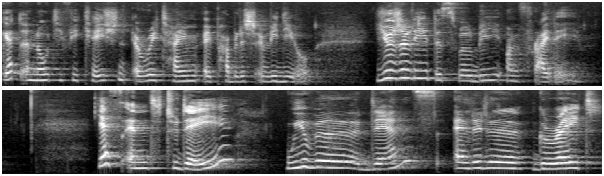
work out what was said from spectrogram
get a notification every time I publish a video. Usually this will be on Friday. Yes, and today we will dance a little great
